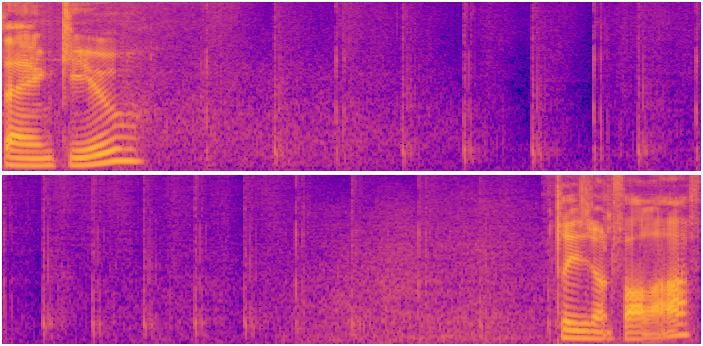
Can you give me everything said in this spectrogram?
Thank you. Please don't fall off.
